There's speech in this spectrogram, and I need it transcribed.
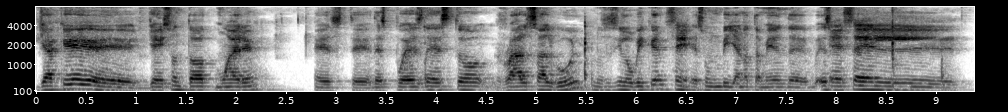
Ya que Jason Todd muere, este, después de esto, Ra's al Ghul, no sé si lo ubiquen, Sí. es un villano también de... es- Es el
